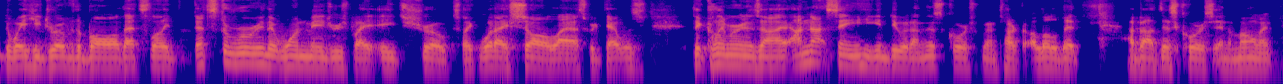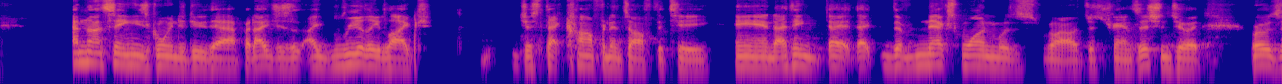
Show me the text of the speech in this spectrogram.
the way he drove the ball. That's like that's the Rory that won majors by eight strokes. Like what I saw last week, that was the glimmer in his eye. I'm not saying he can do it on this course. We're going to talk a little bit about this course in a moment. I'm not saying he's going to do that, but I just I really liked just that confidence off the tee. And I think that, that the next one was well, I'll just transition to it. Rose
